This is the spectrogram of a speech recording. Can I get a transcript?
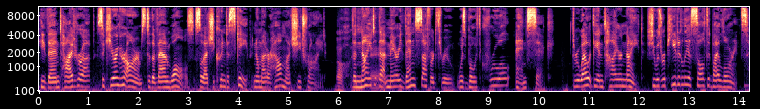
He then tied her up, securing her arms to the van walls so that she couldn't escape no matter how much she tried. Oh, The night man. that Mary then suffered through was both cruel and sick. Throughout the entire night, she was repeatedly assaulted by Lawrence.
